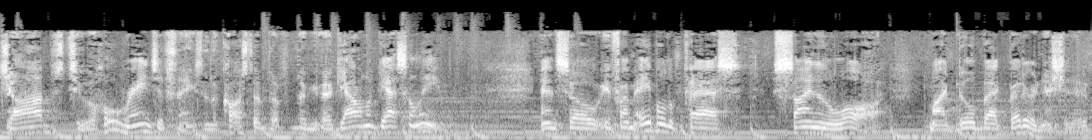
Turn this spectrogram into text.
jobs to a whole range of things, and the cost of a gallon of gasoline. And so, if I'm able to pass, sign into law, my Build Back Better initiative,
